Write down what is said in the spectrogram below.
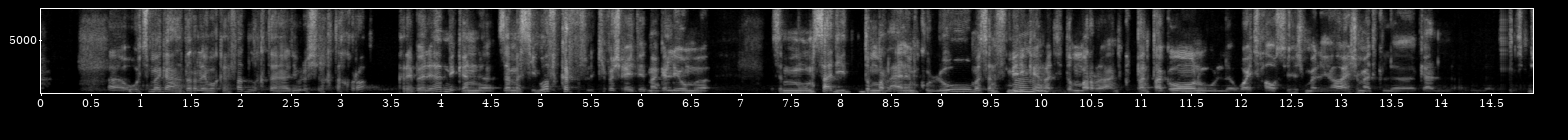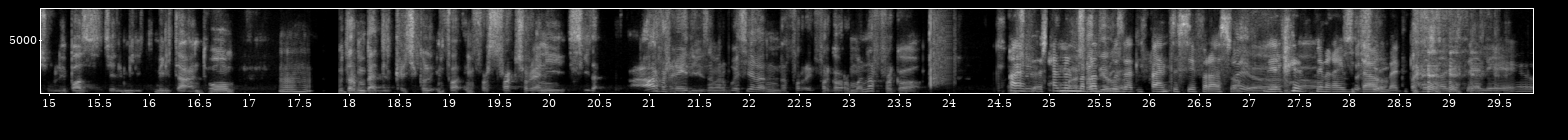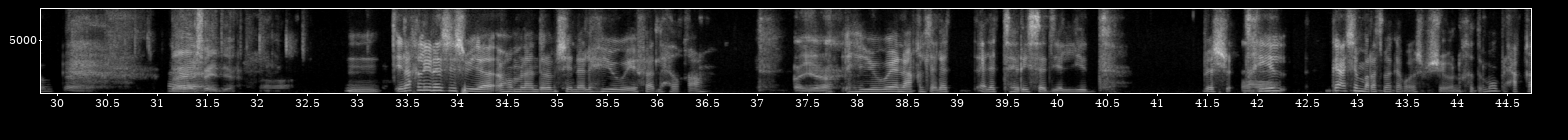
وتما كاع هضر ليه واقع في هذه اللقطة هذه ولا شي لقطة أخرى قريبة لها ملي كان زعما سيوا فكر كيفاش غيدير. ما قال لهم زعما مستعد يدمر العالم كله. مثلا في ميريكان غادي يدمر عندك البنتاغون وال White House يهجم عليها يهجم هذيك كاع سميتو les bases ديال ال militaire عندهم. وضرب من بعد ال critical infrastructure يعني السيد عارف اش غيدير زعما بغيتي غنفرقعوا رمانا نفرقعوها شحال من مرة دوز هذا ال fantasy في راسو؟ أيوة. ديال فين غيبدا ومن بعد كيفاش غادي يسالي يدير إلا خلينا شي شوية هوملاندر مشينا لهيوي في هذه الحلقة. اييه هي وين عقلت على على التهريسة ديال اليد. باش آه. تخيل كاع شي مرات ما كنبغيش نمشيو نخدمو بالحق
